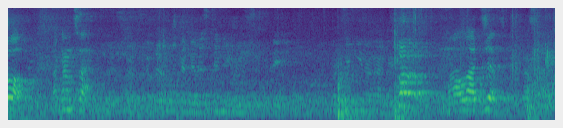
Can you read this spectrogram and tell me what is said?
Шел до конца. Молодец, красавец.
